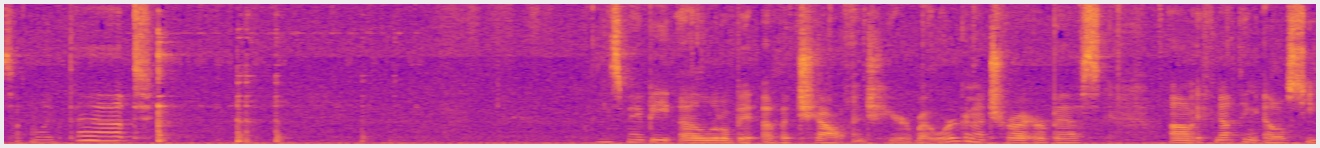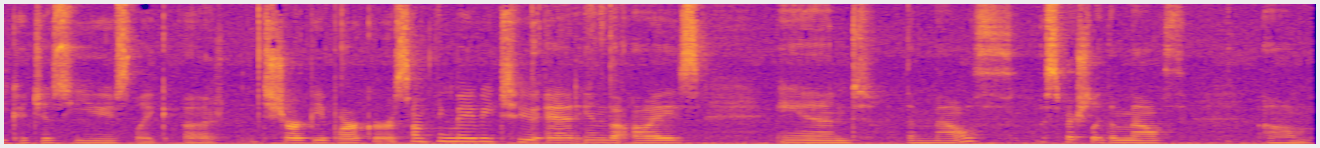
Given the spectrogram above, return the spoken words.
Something like that. This may be a little bit of a challenge here, but we're going to try our best. Um, if nothing else, you could just use like a Sharpie marker or something maybe to add in the eyes and the mouth, especially the mouth. Um,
